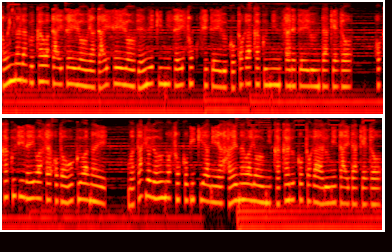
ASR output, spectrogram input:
そんなラブカは大西洋や太平洋全域に生息していることが確認されているんだけど、捕獲事例はさほど多くはない。また漁業の底引き網やハエ縄漁にかかることがあるみたいだけど、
